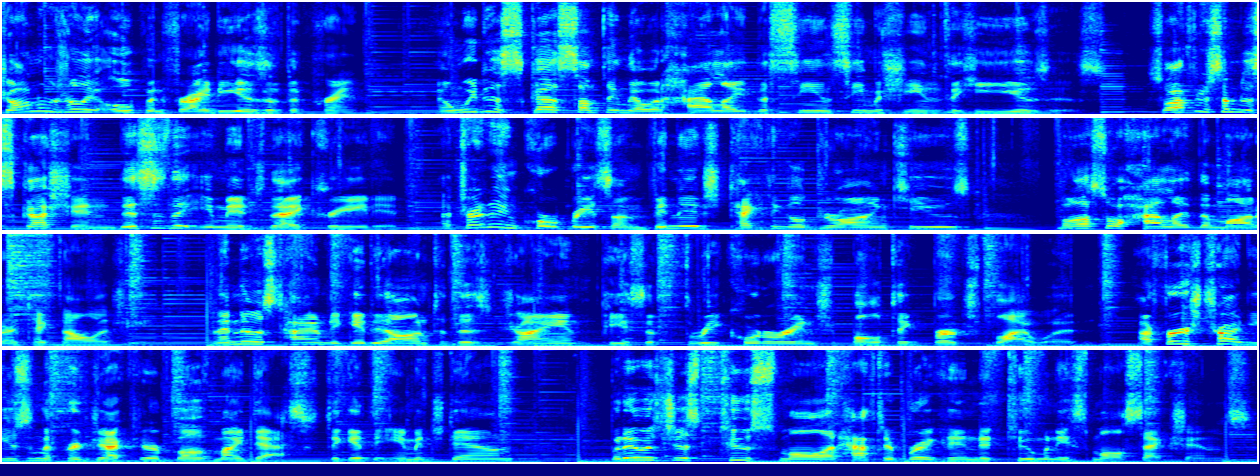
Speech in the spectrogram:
John was really open for ideas of the print, and we discussed something that would highlight the CNC machines that he uses. So after some discussion, this is the image that I created. I tried to incorporate some vintage technical drawing cues, but also highlight the modern technology. And then it was time to get it onto this giant piece of 3 quarter inch Baltic birch plywood. I first tried using the projector above my desk to get the image down, but it was just too small, I'd have to break it into too many small sections.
